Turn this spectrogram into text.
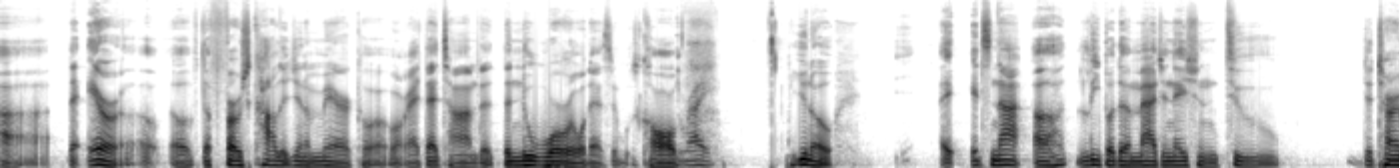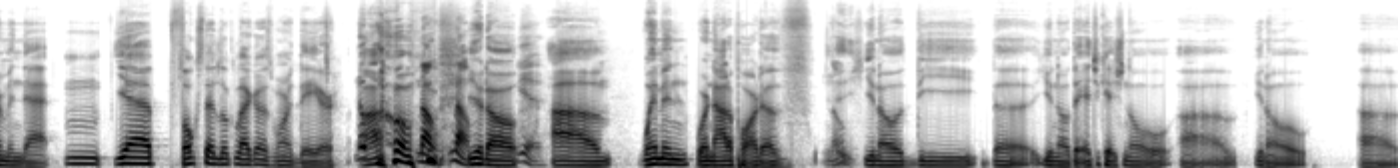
uh the era of, of the first college in america or at that time the the new world as it was called Right. you know, it- it's not a leap of the imagination to determine that, mm, yeah, folks that look like us weren't there. Nope. Um, No, no. you know, Yeah. um, women were not a part of, Nope. you know, the the you know the educational, uh, you know, uh,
